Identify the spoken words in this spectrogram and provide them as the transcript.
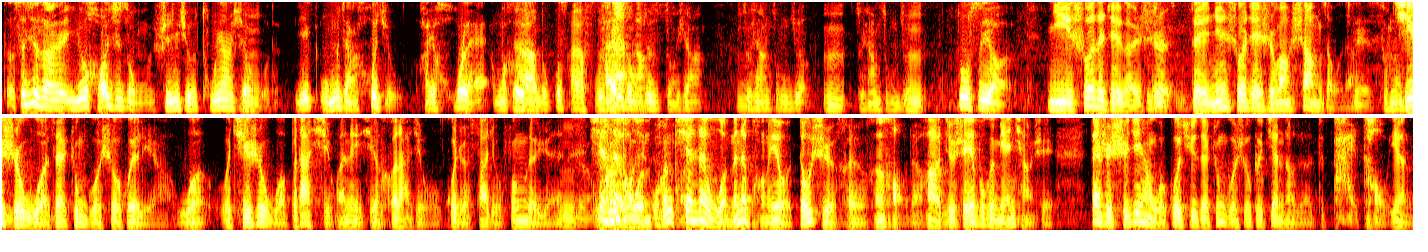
这实际上有好几种寻酒同样效果的。你我们讲喝酒，还有胡来，我们喝了很多故事，还有福还有一种就是走向走向宗教，嗯，走向宗教，都是要你说的这个是对，您说这是往上走的。对其实我在中国社会里啊，我我其实我不大喜欢那些喝大酒或者撒酒疯的人。现在我现在我们的朋友都是很很好的哈，就谁也不会勉强谁。但是实际上，我过去在中国社会见到的就太讨厌了。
